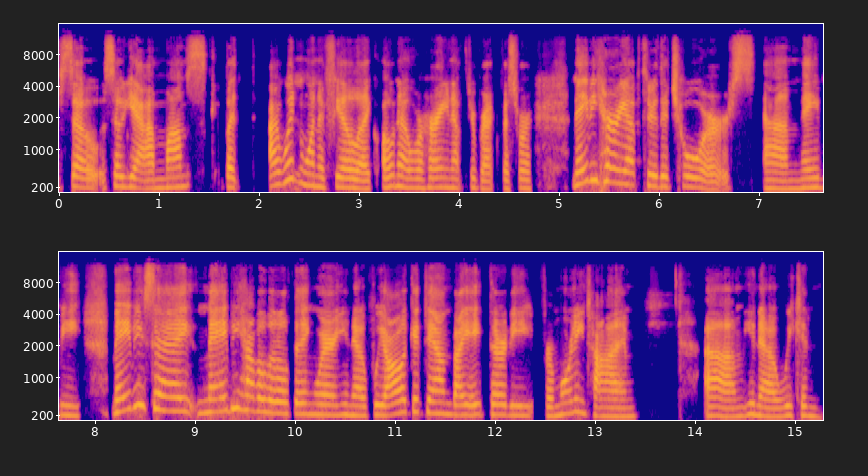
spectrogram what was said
so so yeah, mom's. But I wouldn't want to feel like, oh no, we're hurrying up through breakfast. Or maybe hurry up through the chores. Um, maybe maybe say maybe have a little thing where you know if we all get down by eight thirty for morning time. Um, you know, we can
